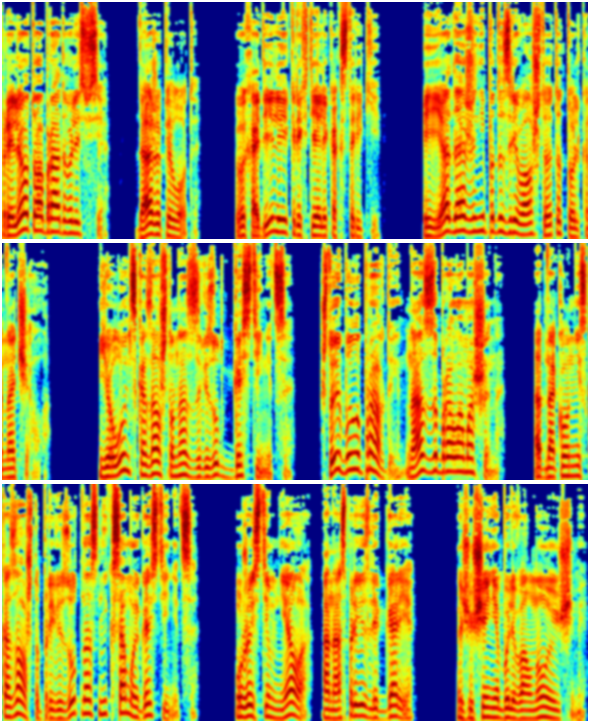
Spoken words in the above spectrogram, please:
Прилету обрадовались все, даже пилоты. Выходили и кряхтели, как старики. И я даже не подозревал, что это только начало. Йолунь сказал, что нас завезут к гостинице. Что и было правдой, нас забрала машина. Однако он не сказал, что привезут нас не к самой гостинице. Уже стемнело, а нас привезли к горе. Ощущения были волнующими.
